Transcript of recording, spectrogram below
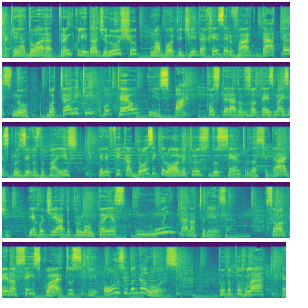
Para quem adora tranquilidade e luxo, uma boa pedida é reservar datas no Botanic Hotel e Spa. Considerado um dos hotéis mais exclusivos do país, ele fica a 12 quilômetros do centro da cidade e é rodeado por montanhas e muita natureza. São apenas seis quartos e 11 bangalôs. Tudo por lá é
